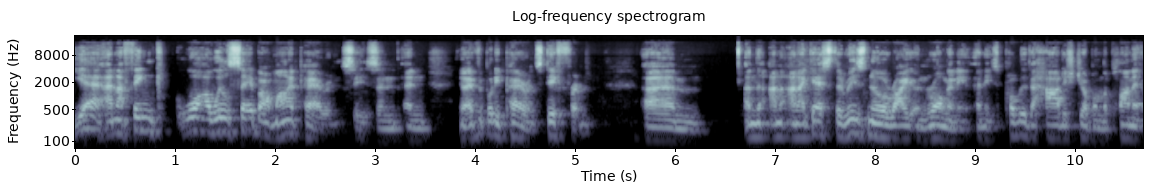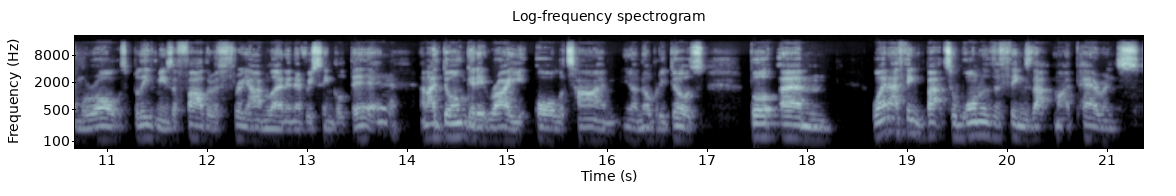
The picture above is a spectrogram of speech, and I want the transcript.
yeah, and I think what I will say about my parents is, and and you know, everybody parents different, um, and, and and I guess there is no right and wrong, and it, and it's probably the hardest job on the planet, and we're all, believe me, as a father of three, I'm learning every single day, Yeah. and I don't get it right all the time. You know, nobody does, but um, when I think back to one of the things that my parents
